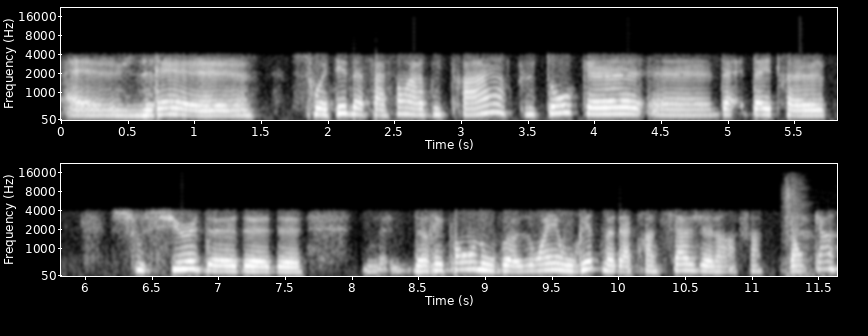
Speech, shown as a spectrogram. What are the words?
je dirais, souhaité de façon arbitraire plutôt que d'être soucieux de, de, de, répondre aux besoins, au rythme d'apprentissage de l'enfant. Donc, quand,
